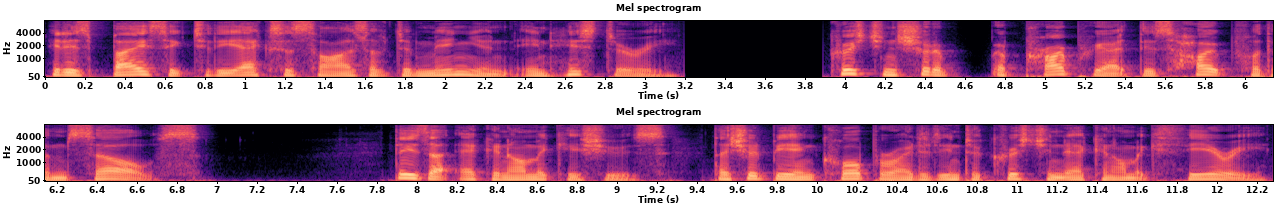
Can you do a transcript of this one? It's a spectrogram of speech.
It is basic to the exercise of dominion in history. Christians should appropriate this hope for themselves. These are economic issues. They should be incorporated into Christian economic theory.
